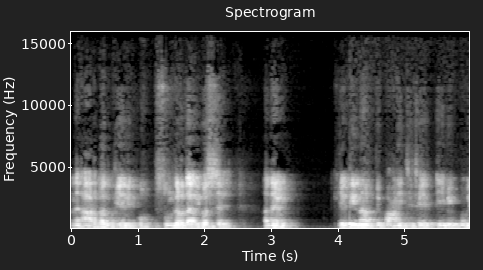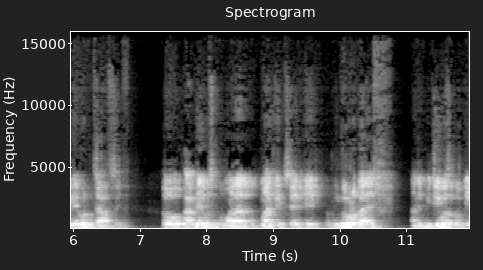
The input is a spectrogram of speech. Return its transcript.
અને આડબંધથી એની ખૂબ સુંદરતા બી વધશે અને ખેતીના જે પાણી છે એ બી લેવલ ઊંચા હશે તો આ બે વસ્તુ મારા ટૂંકમાં જે એક છે એ રોડ બને અને બીજી વસ્તુ કે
